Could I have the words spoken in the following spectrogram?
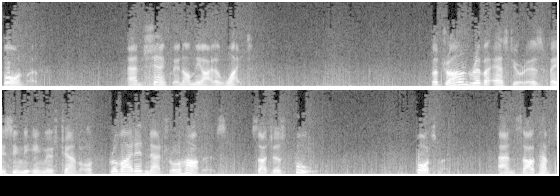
Bournemouth, and Shanklin on the Isle of Wight. The drowned river estuaries facing the English Channel provided natural harbours, such as Poole, Portsmouth, and Southampton.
